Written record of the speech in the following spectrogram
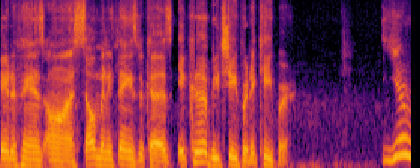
It depends on so many things because it could be cheaper to keep her. You're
